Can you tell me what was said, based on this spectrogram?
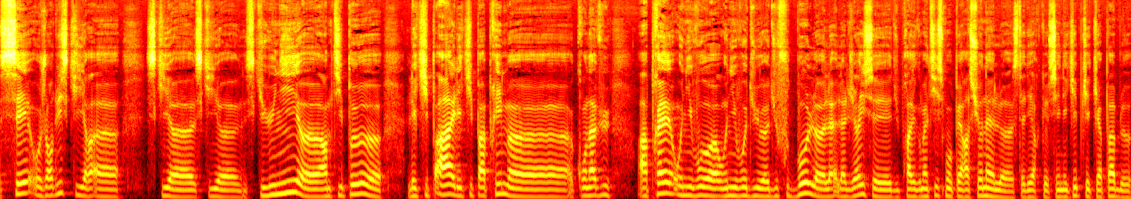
c'est aujourd'hui ce qui ce qui, euh, ce qui, euh, ce qui unit euh, un petit peu l'équipe A et l'équipe A prime qu'on a vu. Après, au niveau, au niveau du, du football, l'Algérie, c'est du pragmatisme opérationnel. C'est-à-dire que c'est une équipe qui est capable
